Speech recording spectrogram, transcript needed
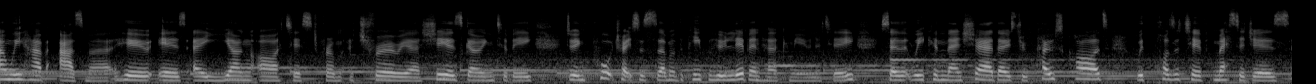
And we have Asma, who is a young artist from Etruria. She is going to be doing portraits of some of the people who live in her community so that we can then share those through postcards with positive messages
